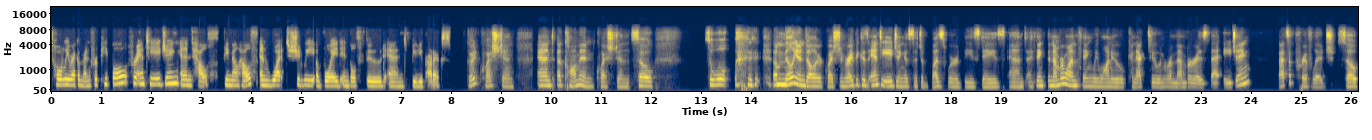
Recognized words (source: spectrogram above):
totally recommend for people for anti-aging and health, female health, and what should we avoid in both food and beauty products? Good question. And a common question. So so we'll a million dollar question, right? Because anti-aging is such a buzzword these days. And I think the number one thing we want to connect to and remember is that aging, that's a privilege. So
